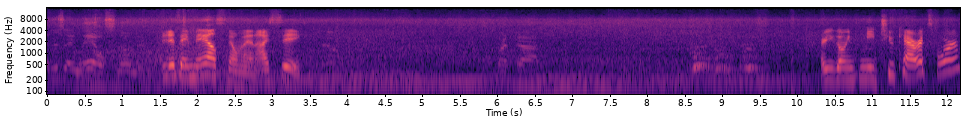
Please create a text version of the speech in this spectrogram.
It is a male snowman. It is a male snowman, I see. But uh, Are you going to need two carrots for him?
